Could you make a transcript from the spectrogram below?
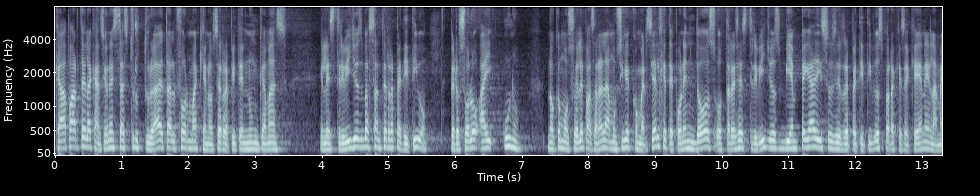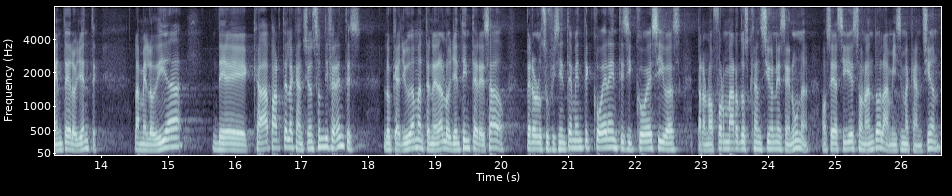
Cada parte de la canción está estructurada de tal forma que no se repite nunca más. El estribillo es bastante repetitivo, pero solo hay uno, no como suele pasar en la música comercial que te ponen dos o tres estribillos bien pegadizos y repetitivos para que se queden en la mente del oyente. La melodía de cada parte de la canción son diferentes. Lo que ayuda a mantener al oyente interesado, pero lo suficientemente coherentes y cohesivas para no formar dos canciones en una, o sea, sigue sonando la misma canción.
